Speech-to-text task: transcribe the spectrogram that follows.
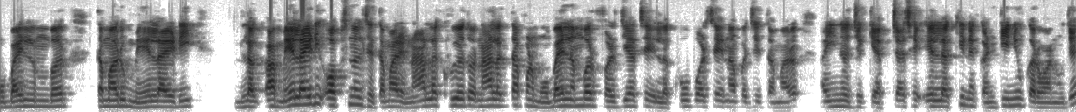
મોબાઈલ નંબર તમારું મેલ આઈડી આ મેલ આઈડી ઓપ્શનલ છે. તમારે ના લખવી હોય તો ના લખતા, પણ મોબાઈલ નંબર ફરજિયાત છે એ લખવું પડશે. એના પછી તમારે અહીંનો જે કેપ્ચા છે એ લખીને કન્ટિન્યુ કરવાનું છે.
